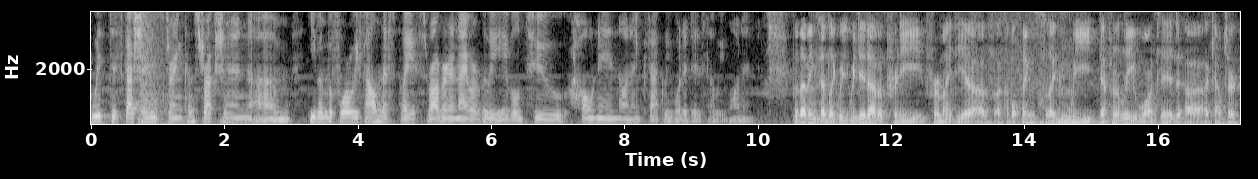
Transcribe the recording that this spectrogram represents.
with discussions during construction. Um, even before we found this place, Robert and I were really able to hone in on exactly what it is that we wanted. But that being said, like we, we did have a pretty firm idea of a couple things. Like mm-hmm. we definitely wanted uh, a counter.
